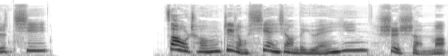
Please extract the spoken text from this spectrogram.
十七，造成这种现象的原因是什么？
